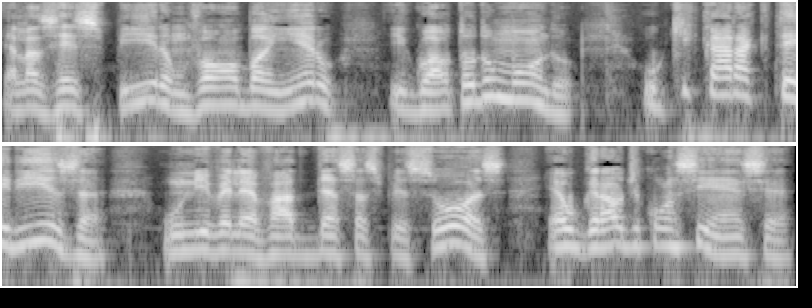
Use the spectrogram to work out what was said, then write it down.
elas respiram, vão ao banheiro igual todo mundo. O que caracteriza o nível elevado dessas pessoas é o grau de consciência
